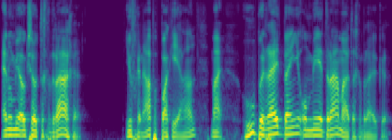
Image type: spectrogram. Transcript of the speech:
En om je ook zo te gedragen. Je hoeft geen apenpakje aan, maar hoe bereid ben je om meer drama te gebruiken?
